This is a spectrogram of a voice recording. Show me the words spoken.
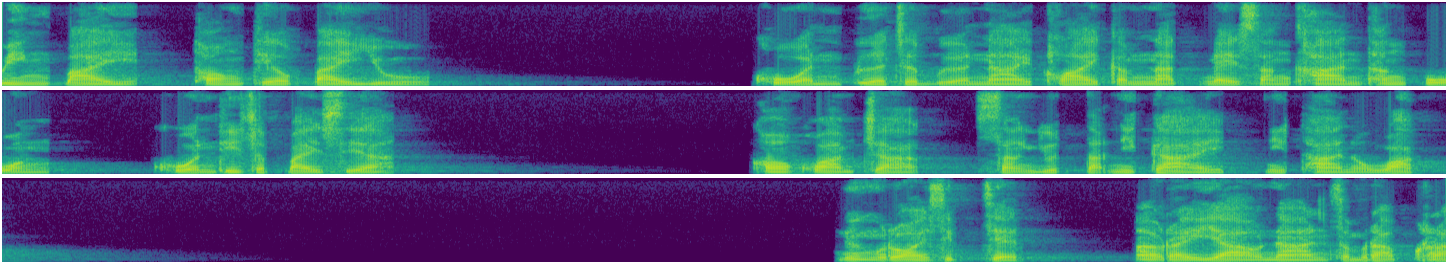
วิ่งไปท่องเที่ยวไปอยู่ ควรเพื่อจะเบื่อหน่ายคลายกำหนัดในสังขารทั้งปวง ควรที่จะไปเสีย ข้อความจากสังยุตตนิกาย นิทานวัคหนึ่งร้อยสิบเจ็ดอะไรยาวนานสำหรับใคร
